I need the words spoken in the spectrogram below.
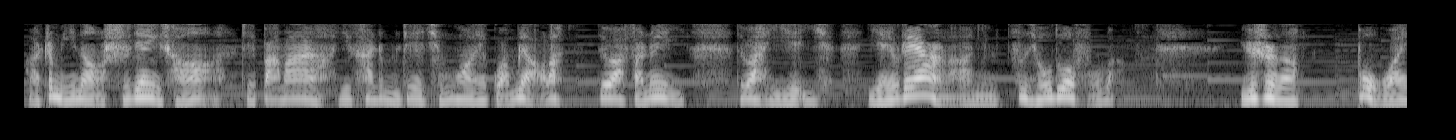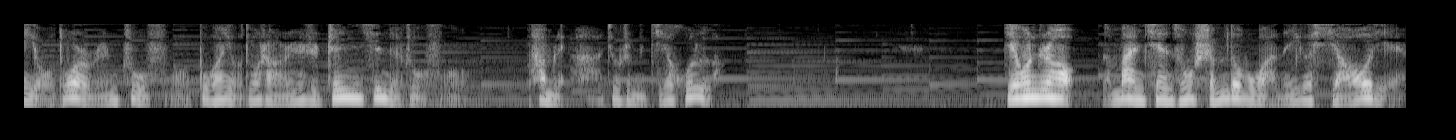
啊！这么一闹，时间一长，这爸妈呀一看这么这些情况也管不了了，对吧？反正对吧，也也也就这样了啊！你们自求多福吧。于是呢，不管有多少人祝福，不管有多少人是真心的祝福。他们俩就这么结婚了。结婚之后，曼倩从什么都不管的一个小姐，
